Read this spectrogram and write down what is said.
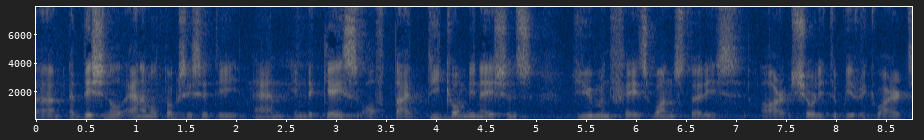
um, additional animal toxicity, and in the case of type D combinations, human phase one studies are surely to be required.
